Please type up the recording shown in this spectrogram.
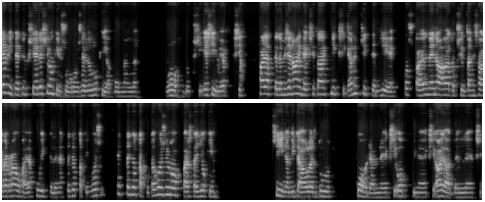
levitetyksi edes jonkin suuruiselle lukijakunnalle lohduksi esimerkiksi ajattelemisen aiheeksi tai miksikä nyt sitten lie, koska en meinaa aatoksiltani saada rauhaa ja kuvittelen, että, jotakin voisi, että jotakuta voisi rohkaista jokin siinä, mitä olen tullut kohdanneeksi, oppineeksi, ajatelleeksi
